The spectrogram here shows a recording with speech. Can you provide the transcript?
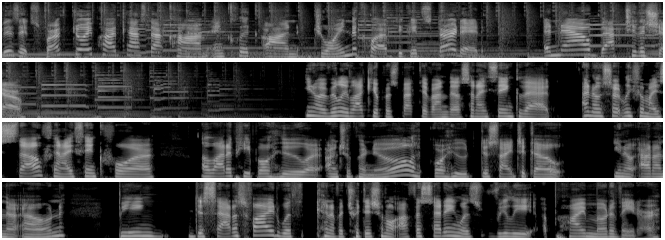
Visit sparkjoypodcast.com and click on Join the Club to get started. And now back to the show. You know, I really like your perspective on this. And I think that I know certainly for myself, and I think for a lot of people who are entrepreneurial or who decide to go, you know, out on their own, being dissatisfied with kind of a traditional office setting was really a prime motivator.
